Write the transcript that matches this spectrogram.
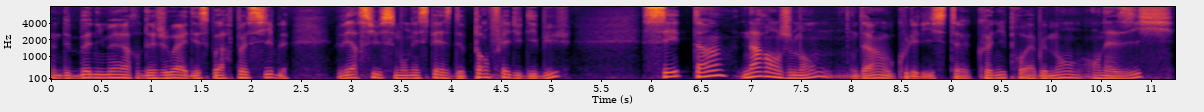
de bonne humeur, de joie et d'espoir possible versus mon espèce de pamphlet du début, c'est un arrangement d'un ukuléliste connu probablement en Asie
